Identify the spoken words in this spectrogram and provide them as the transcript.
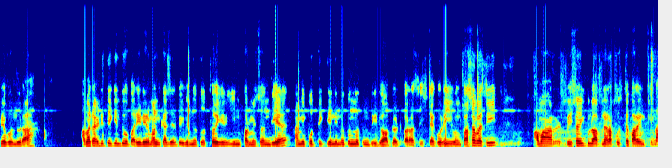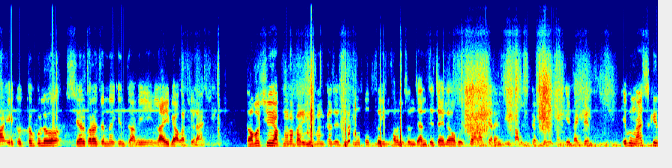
প্রিয় বন্ধুরা, আমার আইডিতে কিন্তু বাড়ি নির্মাণ কাজের বিভিন্ন তথ্য, ইনফরমেশন দিয়ে আমি প্রত্যেক দিনই নতুন নতুন ভিডিও আপলোড করার চেষ্টা করি এবং পাশাপাশি আমার বিষয়গুলো আপনারা বুঝতে পারেন কি না এই তথ্যগুলো শেয়ার করার জন্য কিন্তু আমি লাইভে আবার চলে আসি অবশ্যই আপনারা বাড়ি নির্মাণ কাজে যে কোনো তথ্য ইনফরমেশন জানতে চাইলে অবশ্যই আমার চ্যানেলটি সাবস্ক্রাইব করে সঙ্গে থাকবেন এবং আজকের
